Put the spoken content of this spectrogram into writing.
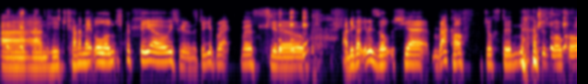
and he's trying to make lunch for Theo. He's going to do your breakfast. You know, have you got your results yet? Rack off, Justin. I've just woke up.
